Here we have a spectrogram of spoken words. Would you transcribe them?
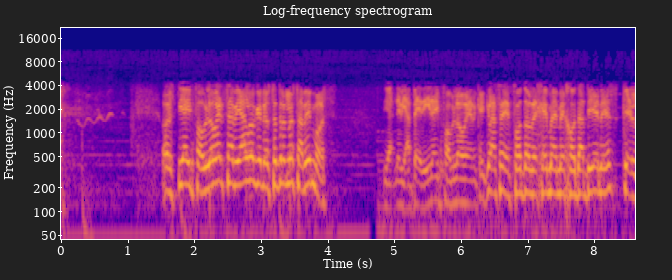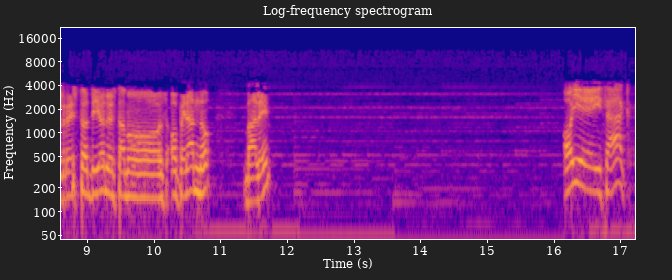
Hostia, Infoblogger sabe algo que nosotros no sabemos. le voy a pedir a Infoblogger qué clase de fotos de Gema MJ tienes, que el resto, tío, no estamos operando, ¿vale? Oye, Isaac,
